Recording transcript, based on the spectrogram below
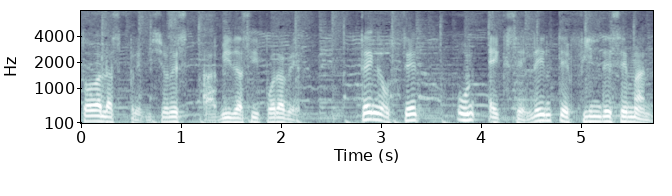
todas las previsiones habidas y por haber. Tenga usted un excelente fin de semana.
